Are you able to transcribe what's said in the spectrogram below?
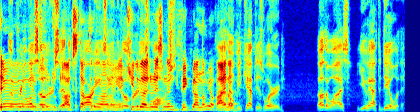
Demin the onu previous sözüm owner tuttu. said that Aksi the car takdirde he's yani handing over is version resimlerin washed. pek bir anlamı yok. I Aynen. hope he kept his word. Otherwise, you have to deal with it.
